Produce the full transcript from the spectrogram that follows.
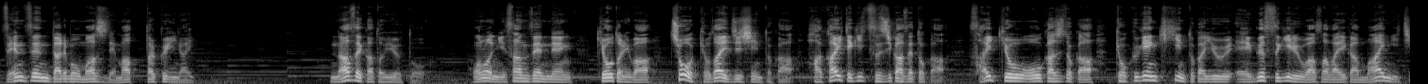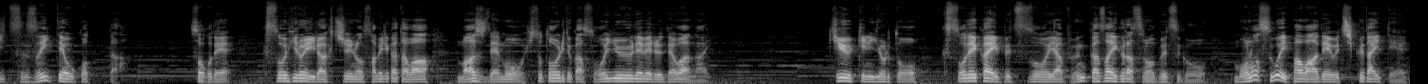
全然誰もマジで全くいない。なぜかというと、この2、3000年、京都には超巨大地震とか、破壊的辻風とか、最強大火事とか、極限飢饉とかいうエグすぎる災いが毎日続いて起こった。そこで、クソ広い楽中の喋り方は、マジでもう一通りとかそういうレベルではない。旧記によると、クソでかい仏像や文化財グラスの仏具を、ものすごいパワーで打ち砕いて、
